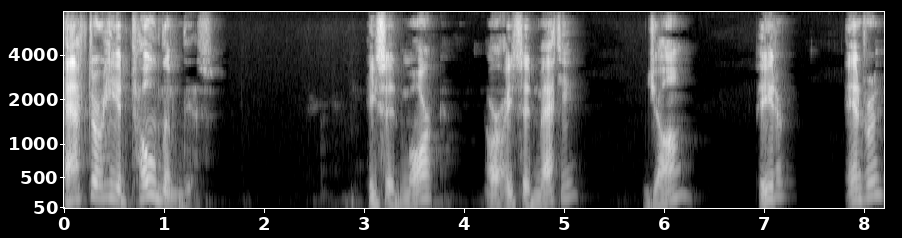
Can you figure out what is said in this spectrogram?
After he had told them this, he said, Mark, or he said, Matthew, John, Peter, Andrew.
